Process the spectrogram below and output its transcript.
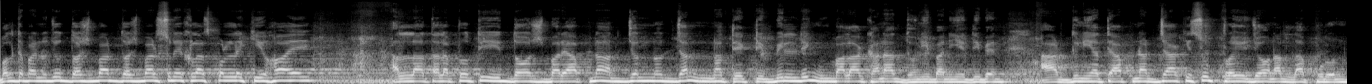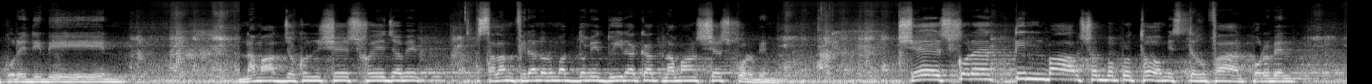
বলতে পারেন, হুজুর দশ বার দশ বার সুরা ইখলাস পড়লে কি হয়? আল্লাহ তালা প্রতি দশ বারে আপনার জন্য জান্নাতে একটি বিল্ডিং, বালাখানা, ধনী বানিয়ে দিবেন। আর দুনিয়াতে আপনার যা কিছু প্রয়োজন আল্লাহ পূরণ করে দিবেন। নামাজ যখন শেষ হয়ে যাবে, সালাম ফিরানোর মাধ্যমে দুই রাকাত নামাজ শেষ করবেন। শেষ করে তিনবার সর্বপ্রথম ইস্তেগফার পড়বেন।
